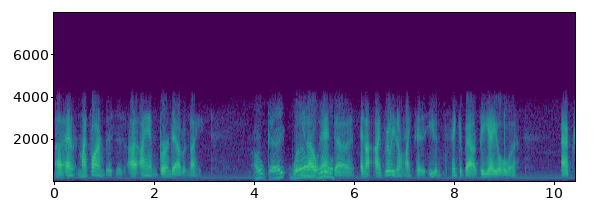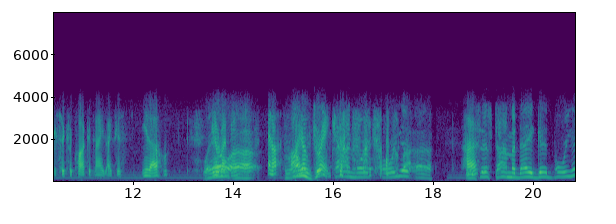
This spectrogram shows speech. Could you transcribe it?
uh, and my farm business, I, I am burned out at night. okay. Well, you know, we'll- and uh, and I, I really don't like to even think about VA law after six o'clock at night. I just, you know, well, you know what I mean? uh, and I, I don't drink. Time works for you. Uh, huh? Is this time of day good for you?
